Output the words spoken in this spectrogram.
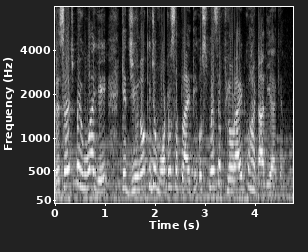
रिसर्च में हुआ ये कि ज्यूनो की जो वाटर सप्लाई थी, उसमें से फ्लोराइड को हटा दिया गया।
